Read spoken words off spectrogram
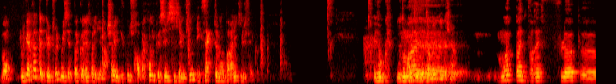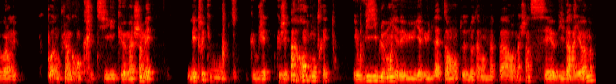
Bon, Donc après, peut-être que le truc, oui, c'est de pas connaître Olivier Marchal, et du coup, tu te rends pas compte que c'est le sixième film exactement pareil qu'il fait, quoi. Et donc, de ton moi, côté, euh, Magnick, moi, pas de vrai flop. euh, voilà, on n'est pas non plus un grand critique, euh, machin, mais les trucs où, que j'ai que j'ai pas rencontrés et où visiblement il y avait eu il y avait eu de l'attente, notamment de ma part, machin, c'est Vivarium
